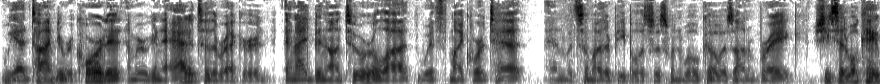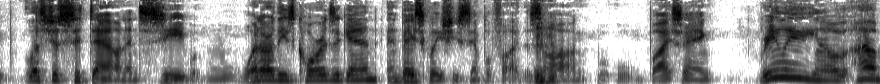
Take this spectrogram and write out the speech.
we had time to record it and we were going to add it to the record. And I'd been on tour a lot with my quartet and with some other people. This was when Wilco was on a break. She said, okay, let's just sit down and see what are these chords again? And basically she simplified the mm-hmm. song mm-hmm. by saying, really, you know, uh,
